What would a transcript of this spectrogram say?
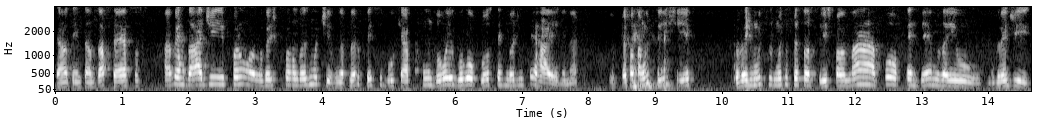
não tem tantos acessos. Na verdade, foram, eu vejo que foram dois motivos. Né? Primeiro, o Facebook afundou e o Google Plus terminou de enterrar ele, né? E o pessoal está muito triste aí eu vejo muitas, muitas pessoas tristes falando, ah, pô, perdemos aí o, o grande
